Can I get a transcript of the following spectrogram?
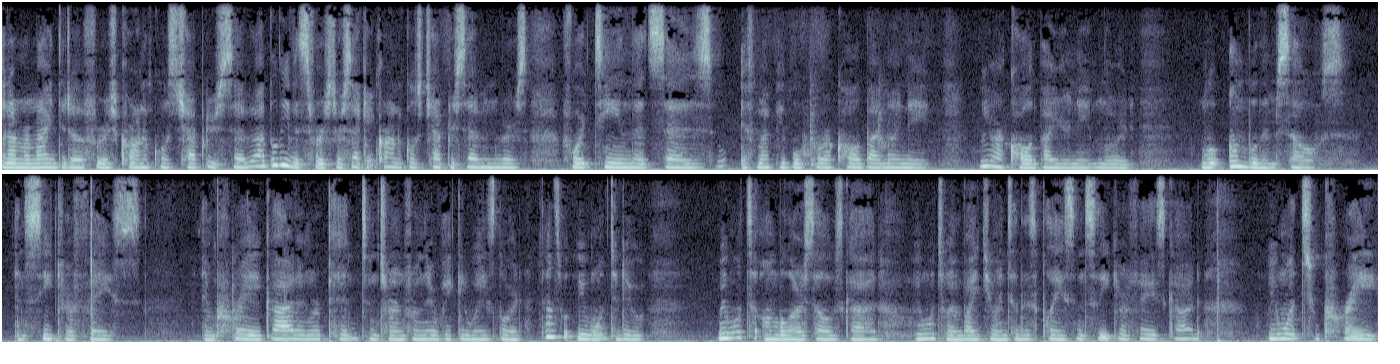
and I'm reminded of First Chronicles chapter seven. I believe it's First or Second Chronicles chapter seven, verse fourteen, that says, "If my people who are called by my name, we are called by your name, Lord, will humble themselves." and seek your face and pray, God, and repent and turn from their wicked ways, Lord. That's what we want to do. We want to humble ourselves, God. We want to invite you into this place and seek your face, God. We want to pray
